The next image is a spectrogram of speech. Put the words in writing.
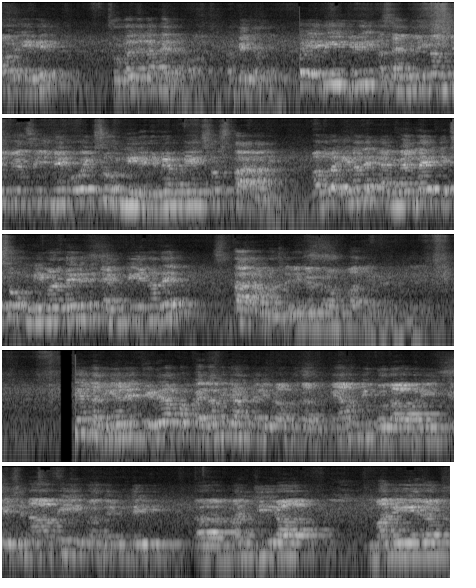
ਔਰ ਇਹ ਛੋਟਾ ਜ਼ਿਲ੍ਹਾ ਹੈਦਰਾਬਾਦ ਅੱਗੇ ਚੱਲਦੇ ਇਹਦੀ ਜਿਹੜੀ ਅਸੈਂਬਲੀ ਕੰਸਟੀਚੁਐਂਸੀ ਨੇ ਉਹ 119 ਨੇ ਜਿਵੇਂ ਆਪਣੀ 117 ਨੇ। ਮਤਲਬ ਇਹਨਾਂ ਦੇ ਐਮਐਲਏ 119 ਬਣਦੇ ਨੇ ਤੇ ਐਮਪੀ ਇਹਨਾਂ ਦੇ 17 ਬਣਦੇ ਨੇ ਮੈਂਬਰ ਆਫ ਪਾਰਲੀਮੈਂਟ ਇਹ ਨਦੀਆਂ ਨੇ ਜਿਹੜੇ ਆਪਾਂ ਪਹਿਲਾਂ ਵੀ ਜਾਣਕਾਰੀ ਪ੍ਰਾਪਤ ਕਰ ਚੁੱਕੇ ਹਾਂ ਵੀ ਗੋਦਾਵਰੀ ਕ੍ਰਿਸ਼ਨਾ ਭੀਮ ਬਿੰਦੀ ਮੰਜੀਰਾ ਮਨੇਰ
